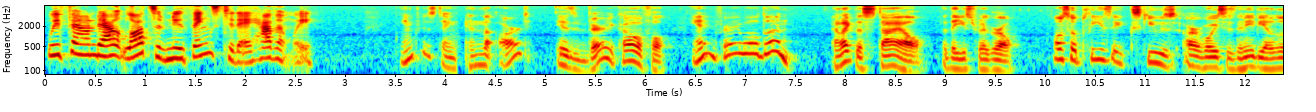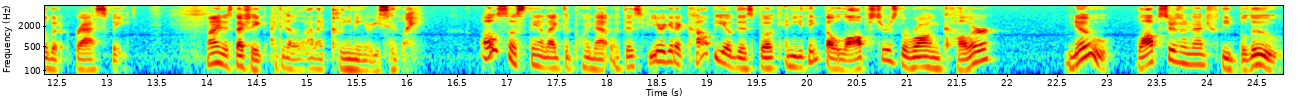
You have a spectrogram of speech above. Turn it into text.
We've found out lots of new things today, haven't we? Interesting, and the art is very colorful and very well done. I like the style that they used for the girl. Also, please excuse our voices, they may be a little bit raspy. Mine especially, I did a lot of cleaning recently. Also, something I'd like to point out with this, if you ever get a copy of this book and you think the lobster's the wrong color, no, lobsters are naturally blue.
